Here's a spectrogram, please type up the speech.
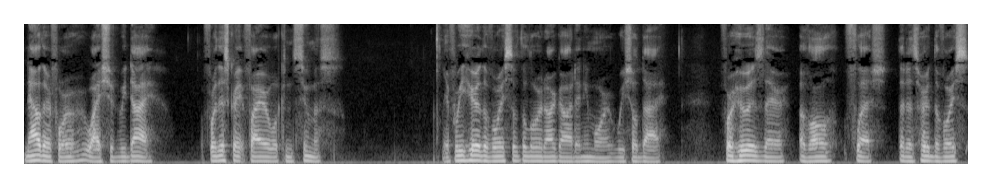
Now, therefore, why should we die? For this great fire will consume us. If we hear the voice of the Lord our God any more, we shall die. For who is there of all flesh that has heard the voice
